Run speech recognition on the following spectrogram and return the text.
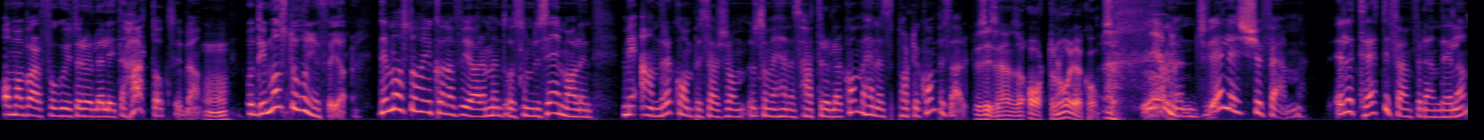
Om man bara får gå ut och rulla lite hatt också ibland. Och det måste hon ju få göra. Det måste hon ju kunna få göra, men då som du säger Malin, med andra kompisar som, som är hennes hattrullarkom- hennes partykompisar. Precis, hennes 18-åriga kompis. Ja, men, eller 25, eller 35 för den delen.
